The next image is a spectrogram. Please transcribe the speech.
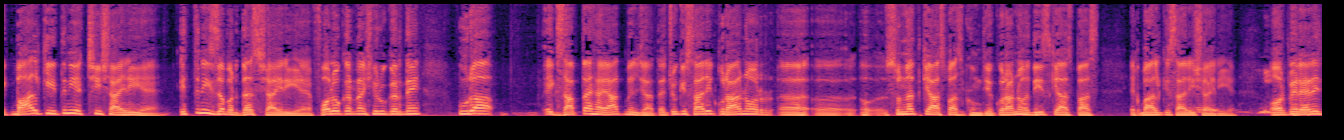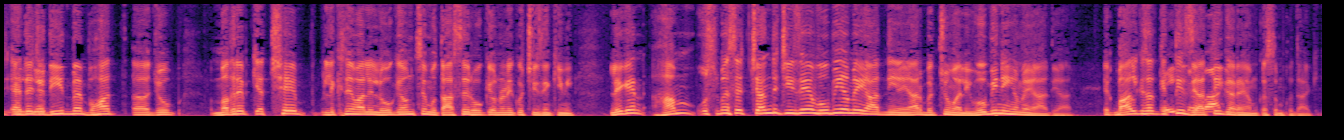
इकबाल की इतनी अच्छी शायरी है इतनी ज़बरदस्त शायरी है। फॉलो करना शुरू कर दें पूरा एक जबता हयात मिल जाता है क्योंकि सारी कुरान और अ, अ, सुन्नत के आसपास घूमती है कुरान और हदीस के आसपास। इकबाल की सारी शायरी है। और फिर अहद जदीद में बहुत जो मगरब के अच्छे लिखने वाले लोग हैं उनसे मुतासर होकर उन्होंने कुछ चीज़ें की। लेकिन हम उसमें से चंद चीज़ें हैं वो भी हमें याद नहीं है यार बच्चों वाली वो भी नहीं हमें याद यार। इकबाल के साथ कितनी ज़्यादा करें हैं हम कसम खुदा की।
